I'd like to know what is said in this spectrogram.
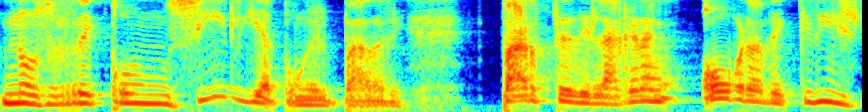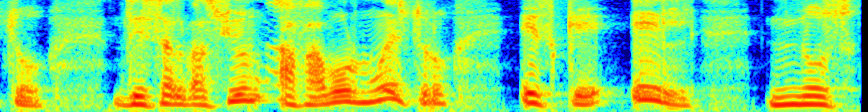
nos reconcilia con el Padre. Parte de la gran obra de Cristo de salvación a favor nuestro es que Él nos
